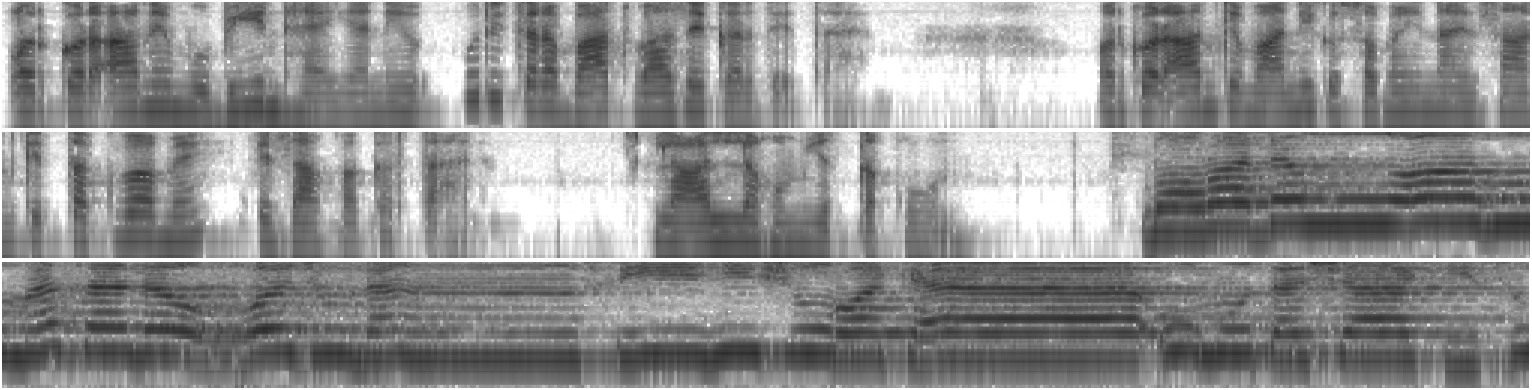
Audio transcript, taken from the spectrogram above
اور قرآن مبین ہے یعنی پوری طرح بات واضح کر دیتا ہے۔ اور قرآن کے معنی کو سمجھنا انسان کے تقوا میں اضافہ کرتا ہے۔ لعلهم يتقون ضرب الله مثلا رجلا فيه شركاء متشاكسون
